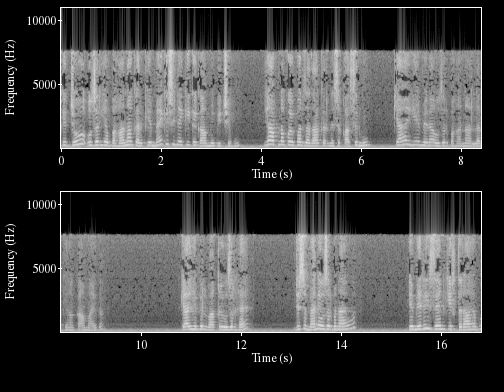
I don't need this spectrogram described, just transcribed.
کہ جو ازر یا بہانا کر کے میں کسی نیکی کے کام میں پیچھے ہوں یا اپنا کوئی فرض ادا کرنے سے قاصر ہوں، کیا یہ میرا ازر بہانا اللہ کے ہاں کام آئے گا؟ کیا یہ فی الواقع ازر ہے جسے میں نے ازر بنایا ہوا؟ یہ میری ذہن کی اختراع ہے وہ۔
